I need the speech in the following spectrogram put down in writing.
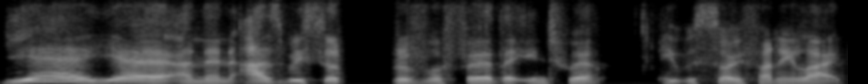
yeah, yeah. And then as we sort of were further into it, it was so funny, like,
